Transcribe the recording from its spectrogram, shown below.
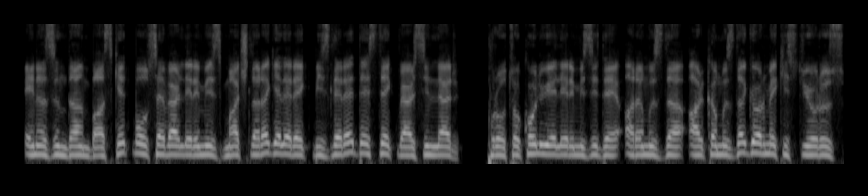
En azından basketbol severlerimiz maçlara gelerek bizlere destek versinler. Protokol üyelerimizi de aramızda, arkamızda görmek istiyoruz.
